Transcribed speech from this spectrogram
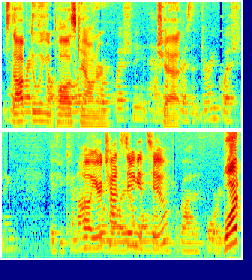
You Stop right to doing a pause counter. questioning and have Chat. present during questioning. If you cannot, Oh, your chat's doing it one will be too? Provided for you. What?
